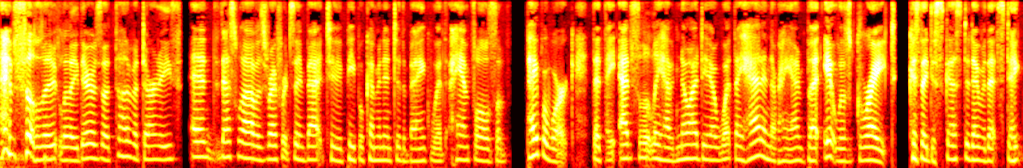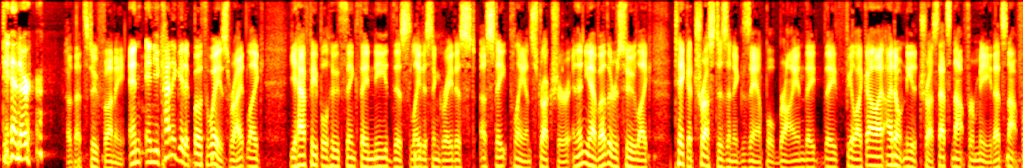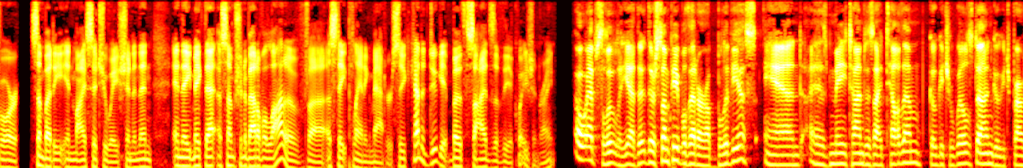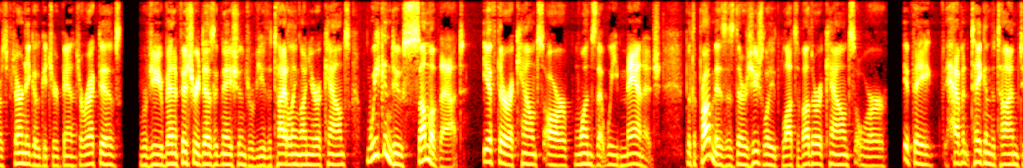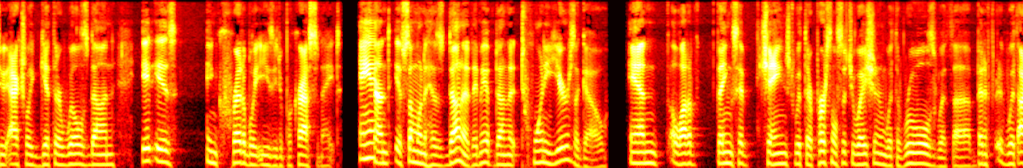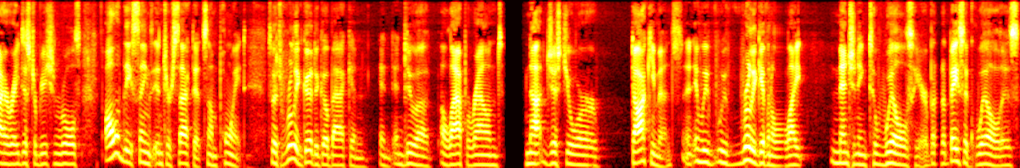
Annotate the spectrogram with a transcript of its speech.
Absolutely. There's a ton of attorneys. And that's why I was referencing back to people coming into the bank with handfuls of paperwork that they absolutely have no idea what they had in their hand, but it was great because they discussed it over that steak dinner. Oh, that's too funny. And and you kind of get it both ways, right? Like you have people who think they need this latest and greatest estate plan structure, and then you have others who like take a trust as an example. Brian, they they feel like, oh, I, I don't need a trust. That's not for me. That's not for somebody in my situation. And then and they make that assumption about a lot of uh, estate planning matters. So you kind of do get both sides of the equation, right? Oh, absolutely. Yeah. There's some people that are oblivious. And as many times as I tell them, go get your wills done, go get your powers of attorney, go get your advance directives, review your beneficiary designations, review the titling on your accounts. We can do some of that if their accounts are ones that we manage. But the problem is, is there's usually lots of other accounts or if they haven't taken the time to actually get their wills done, it is incredibly easy to procrastinate. And if someone has done it, they may have done it 20 years ago. And a lot of things have changed with their personal situation, with the rules, with uh, benefit, with IRA distribution rules. All of these things intersect at some point. So it's really good to go back and, and, and do a, a lap around not just your documents. And, and we've, we've really given a light mentioning to wills here, but a basic will is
